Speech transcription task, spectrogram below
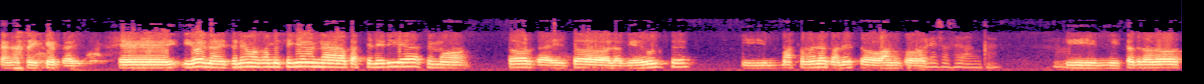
ya no soy jefe ahí. Eh, y bueno, tenemos con mi señora una pastelería, hacemos torta y todo lo que es dulce, y más o menos con eso banco. Con eso se banca. Y mis otros dos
